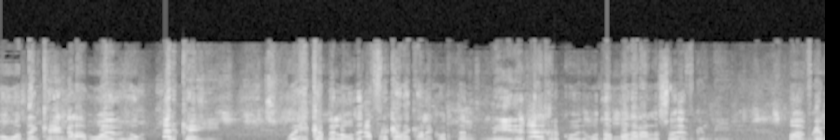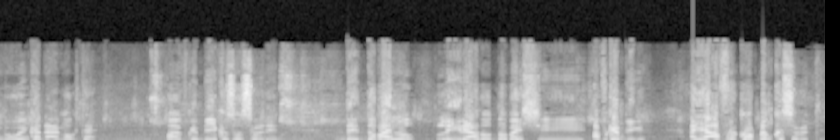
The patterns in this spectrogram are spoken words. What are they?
oo waddanka inqilaabo. Waayo wuxuu arkayay wixii ka bilowday afrikada kale konton meeyadii aakhirkooda waddamadana la soo afgembiyey oo afgembi weyn ka dhacay mogtahay oo afgembiye ka soo socdeen. Dee dabayl la yidhaahdo dabayshii afgembiga ayaa afrika oo dhan ka socotay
